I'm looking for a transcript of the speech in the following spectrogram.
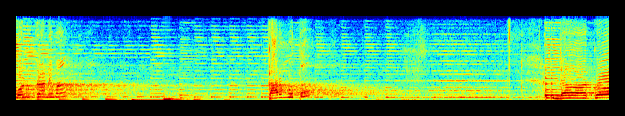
কোন প্রাণী মা? কার মতো? ডাকো।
